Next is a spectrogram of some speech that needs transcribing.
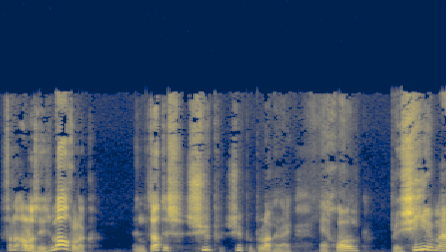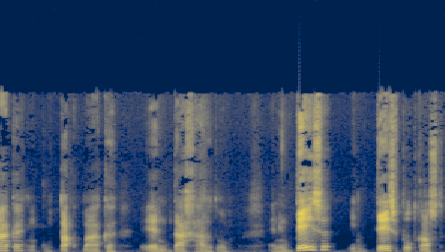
van alles is mogelijk. En dat is super, super belangrijk. En gewoon plezier maken en contact maken. En daar gaat het om. En in deze, in deze podcast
